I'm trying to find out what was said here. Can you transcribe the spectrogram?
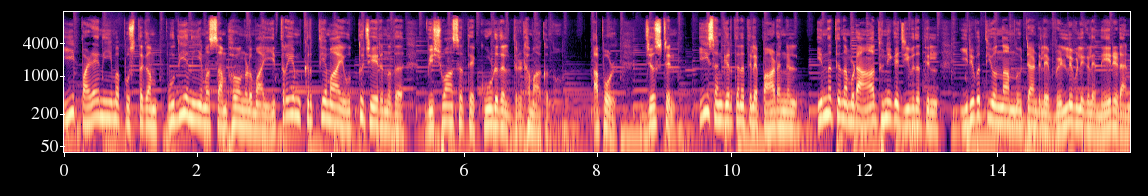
ഈ പഴയ നിയമ പുസ്തകം പുതിയ നിയമ സംഭവങ്ങളുമായി ഇത്രയും കൃത്യമായി ഒത്തുചേരുന്നത് വിശ്വാസത്തെ കൂടുതൽ ദൃഢമാക്കുന്നു. അപ്പോൾ ജസ്റ്റിൻ ഈ സങ്കീർത്തനത്തിലെ പാഠങ്ങൾ ഇന്നത്തെ നമ്മുടെ ആധുനിക ജീവിതത്തിൽ ഇരുപത്തിയൊന്നാം നൂറ്റാണ്ടിലെ വെല്ലുവിളികളെ നേരിടാൻ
